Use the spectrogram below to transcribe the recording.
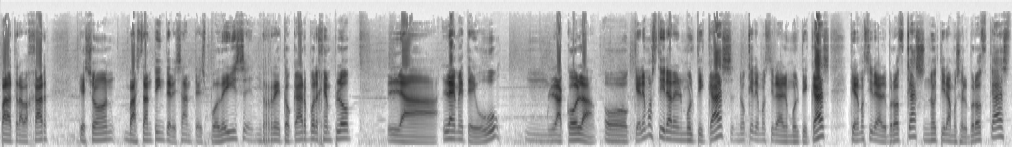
para trabajar que son bastante interesantes. Podéis retocar, por ejemplo, la, la MTU, mm, la cola, o queremos tirar el multicast, no queremos tirar el multicast, queremos tirar el broadcast, no tiramos el broadcast.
